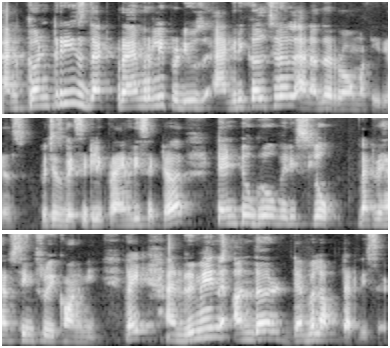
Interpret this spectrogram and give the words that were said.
and countries that primarily produce agricultural and other raw materials which is basically primary sector tend to grow very slow that we have seen through economy. Right? And remain underdeveloped that we said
